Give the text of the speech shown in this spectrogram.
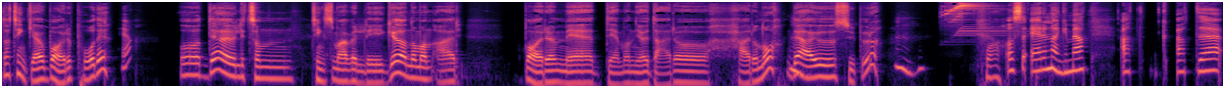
Da tenker jeg jo bare på det. Ja. Og det er jo litt sånn ting som er veldig gøy, når man er bare med det man gjør der og her og nå. Det er jo superbra. Mm. Wow. Og så er det noe med at, at, at eh,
